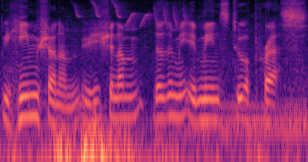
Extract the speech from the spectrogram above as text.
Bihim Shanam. Shanam doesn't mean it means to oppress,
